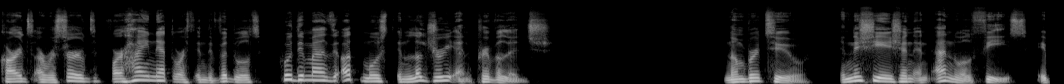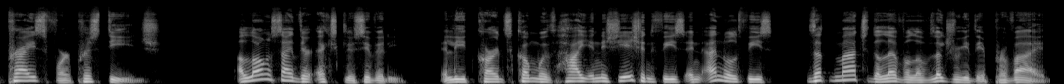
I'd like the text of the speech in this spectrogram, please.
cards are reserved for high net worth individuals who demand the utmost in luxury and privilege. Number 2. Initiation and annual fees, a price for prestige. Alongside their exclusivity, elite cards come with high initiation fees and annual fees that match the level of luxury they provide.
